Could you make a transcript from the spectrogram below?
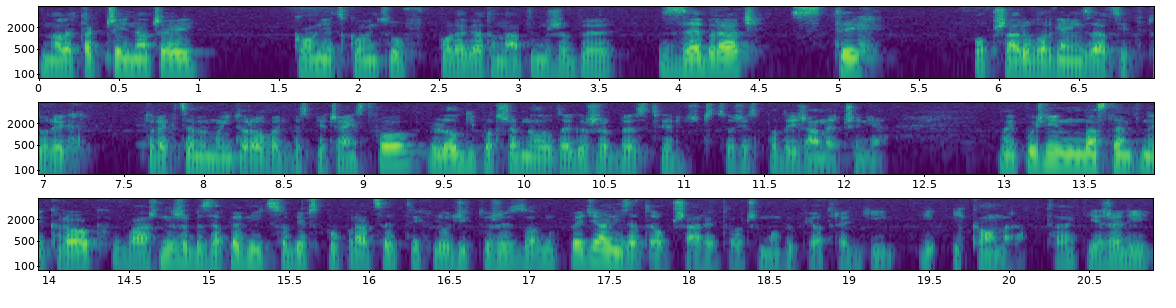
no ale tak czy inaczej, koniec końców polega to na tym, żeby zebrać z tych obszarów organizacji, w których, które chcemy monitorować bezpieczeństwo, logi potrzebne do tego, żeby stwierdzić, czy coś jest podejrzane, czy nie. No i później następny krok, ważny, żeby zapewnić sobie współpracę tych ludzi, którzy są odpowiedzialni za te obszary, to o czym mówił Piotrek i, i, i Konrad. Tak? Jeżeli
